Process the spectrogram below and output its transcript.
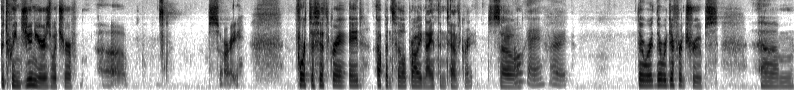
between juniors, which are, uh, sorry, fourth to fifth grade, up until probably ninth and tenth grade. So Okay, all right. there were there were different troops. Um,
